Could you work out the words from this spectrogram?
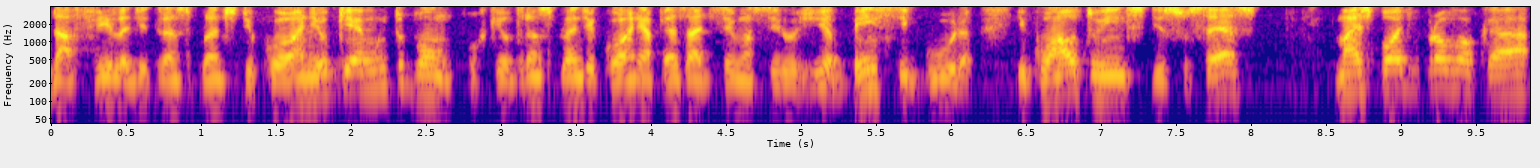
da fila de transplante de córnea, o que é muito bom, porque o transplante de córnea, apesar de ser uma cirurgia bem segura e com alto índice de sucesso, mas pode provocar,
